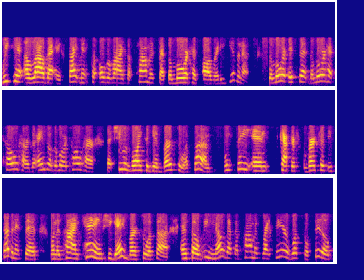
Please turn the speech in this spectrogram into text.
we can't allow that excitement to override the promise that the Lord has already given us. The Lord, it said, the Lord had told her, the angel of the Lord told her that she was going to give birth to a son. We see in chapter verse 57 it says when the time came she gave birth to a son and so we know that the promise right there was fulfilled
